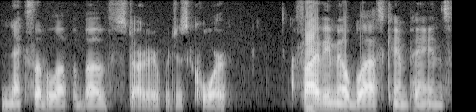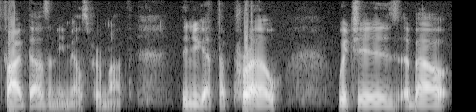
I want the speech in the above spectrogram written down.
next level up above starter, which is core. Five email blast campaigns, five thousand emails per month. Then you got the pro, which is about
